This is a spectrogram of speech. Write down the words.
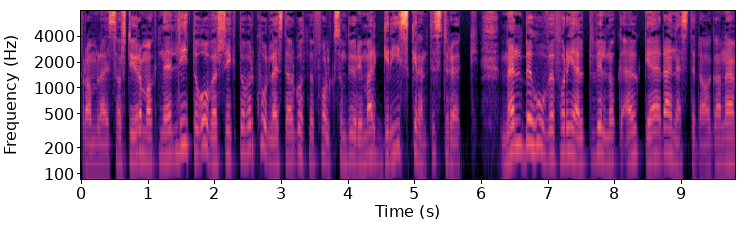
Fremdeles har styremaktene lite oversikt over hvordan det har gått med folk som bor i mer grisgrendte strøk, men behovet for hjelp vil nok øke de neste dagene.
